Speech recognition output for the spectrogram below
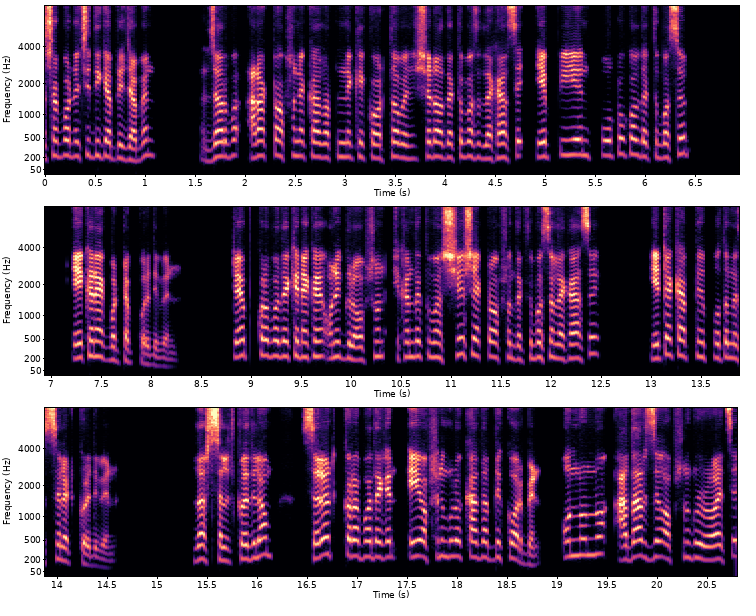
আসার পর নিচের দিকে আপনি যাবেন। যাওয়ার পর আর একটা অপশনের কাজ আপনাকে করতে হবে সেটাও দেখতে পাচ্ছেন, লেখা আছে এপিএন প্রোটোকল দেখতে পাচ্ছেন। এখানে একবার ট্যাপ করে দিবেন। ট্যাপ করার পর দেখেন এখানে অনেকগুলো অপশন। এখানে দেখতে পাচ্ছেন শেষে একটা অপশন দেখতে পাচ্ছেন, লেখা আছে। এটাকে আপনি প্রথমে সিলেক্ট করে দিবেন। জাস্ট সিলেক্ট করে দিলাম। সিলেক্ট করার পর দেখেন এই অপশনগুলোর কাজ আপনি করবেন। অন্য অন্য আদার্স যে অপশনগুলো রয়েছে,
